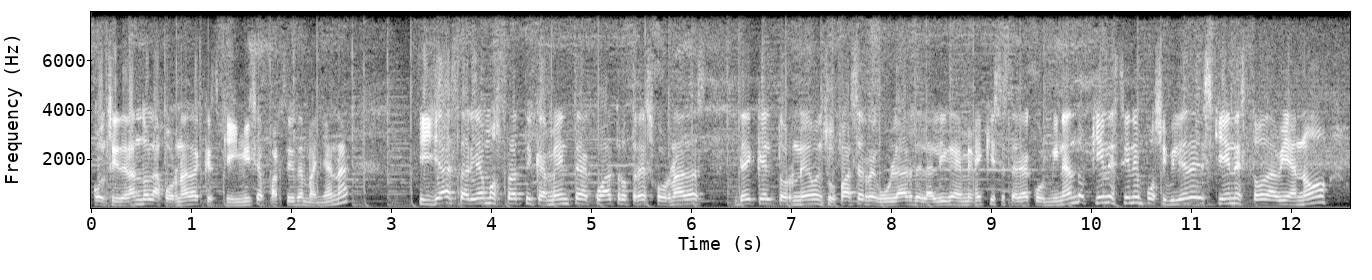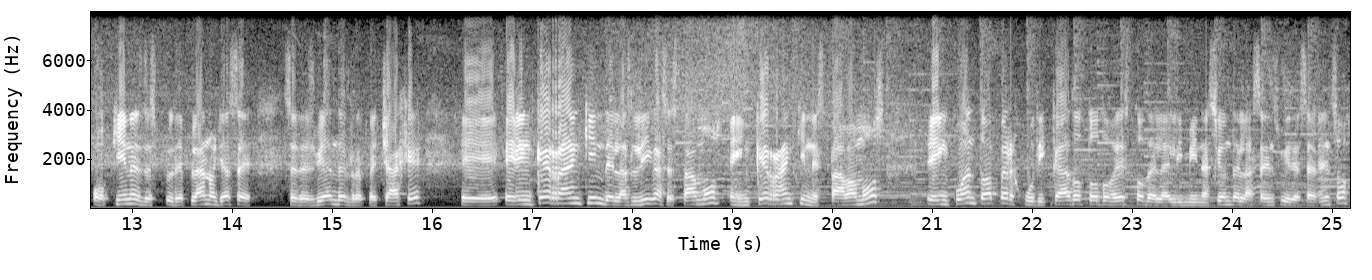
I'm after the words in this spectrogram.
considerando la jornada que, que inicia a partir de mañana, y ya estaríamos prácticamente a cuatro o tres jornadas de que el torneo en su fase regular de la Liga MX estaría culminando. Quienes tienen posibilidades, quienes todavía no, o quienes de, plano ya se, se desvían del repechaje. Eh, ¿En qué ranking de las ligas estamos? ¿En qué ranking estábamos? En cuanto ha perjudicado todo esto de la eliminación del ascenso y descenso.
